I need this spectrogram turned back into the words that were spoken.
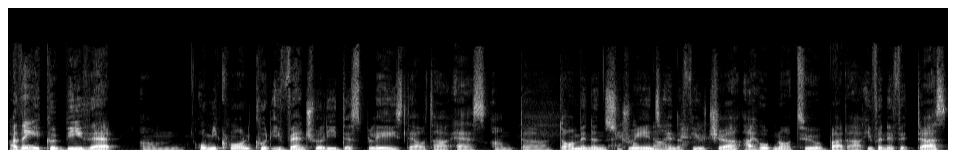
I think it could be that um, Omicron could eventually displace Delta as um, the dominant strains in the future. I hope not to, but uh, even if it does,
